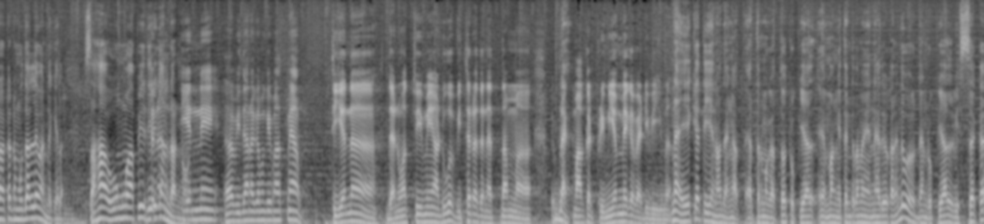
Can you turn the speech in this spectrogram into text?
රට මුදල්ල වන්න කියලා. සහ ඔවුන් අපි දිරිගන්නන්න එන්නේ විධානකමගේ මත්මයක් තියෙන දැනුවත්වීමේ අඩුව විතරද නැත්නම් බ්ලක් මාකට ප්‍රමියම් එක වැඩිවීම ඒක තියන දැත් ඇතම ගත්ත රුපියල් මං එතැටම එන්නද කලඳ දැන් රුපියල් විස්සක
